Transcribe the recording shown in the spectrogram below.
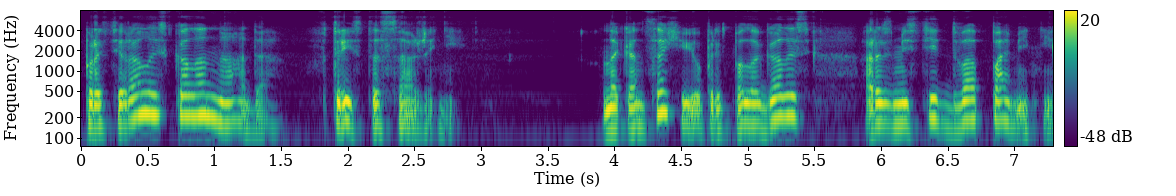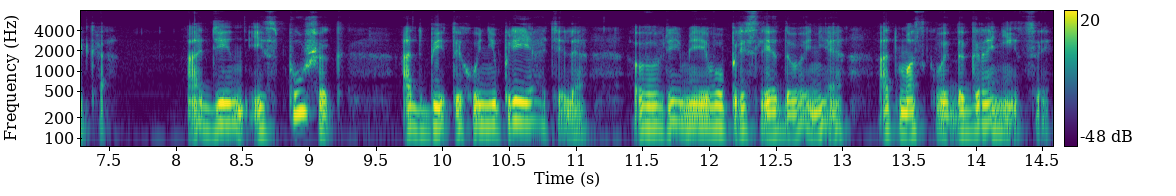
простиралась колоннада в 300 саженей. На концах ее предполагалось разместить два памятника. Один из пушек, отбитых у неприятеля во время его преследования от Москвы до границы.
